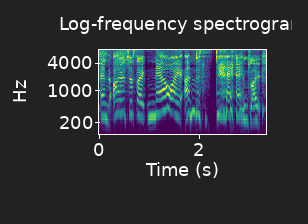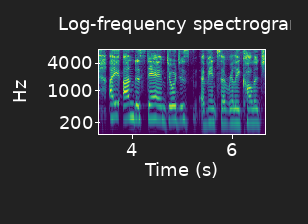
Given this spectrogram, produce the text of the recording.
and I was just like, now I understand. Like I understand George's events are really college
